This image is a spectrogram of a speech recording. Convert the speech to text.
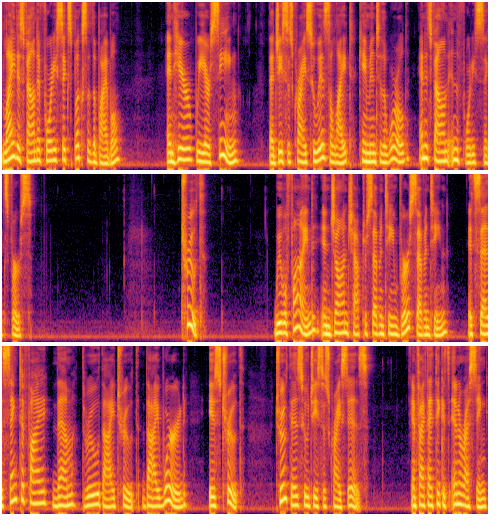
Light is found in 46 books of the Bible, and here we are seeing that Jesus Christ, who is the light, came into the world and is found in the 46th verse. Truth we will find in John chapter 17, verse 17, it says, Sanctify them through thy truth. Thy word is truth. Truth is who Jesus Christ is. In fact, I think it's interesting.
